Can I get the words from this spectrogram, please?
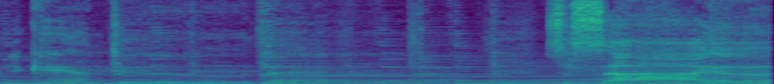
And you can't do that. Society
